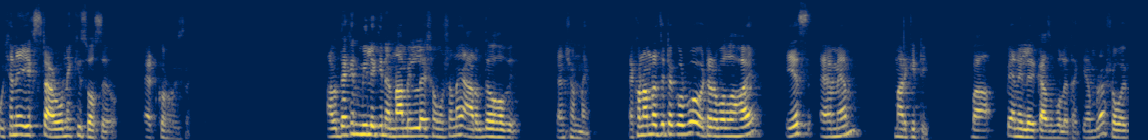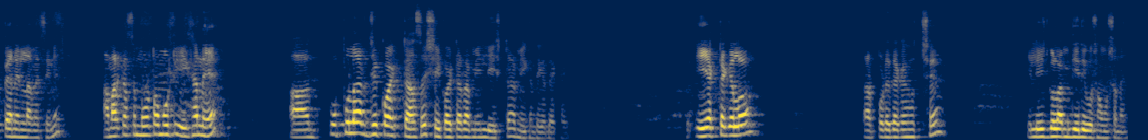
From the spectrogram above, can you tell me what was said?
ওইখানে এক্সট্রা আর অনেক কিছু আছে অ্যাড করা হয়েছে। আর দেখেন মিলে কিনা না মিললে সমস্যা নাই আরও দেওয়া হবে টেনশন নাই। এখন আমরা যেটা করব ওটার বলা হয় এস এম এম মার্কেটিং বা প্যানেলের কাজ বলে থাকি আমরা সবাই প্যানেল নামে চিনি। আমার কাছে মোটামুটি এখানে পপুলার যে কয়েকটা আছে সেই কয়টার আমি লিস্টটা আমি এখান থেকে দেখাই। তো এই একটা গেল। তারপরে দেখা হচ্ছে, এই লিস্টগুলো আমি দিয়ে দিব, সমস্যা নাই।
